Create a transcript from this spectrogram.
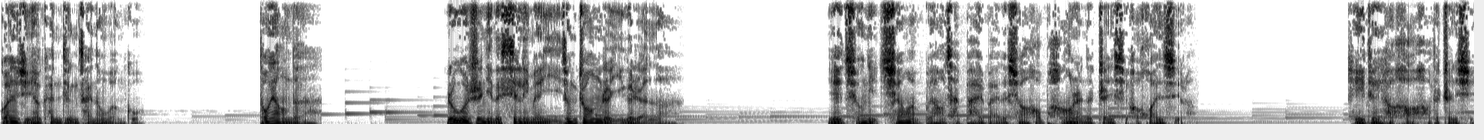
关系也肯定才能稳固。同样的。如果是你的心里面已经装着一个人了，也请你千万不要再白白的消耗旁人的珍惜和欢喜了，一定要好好的珍惜，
